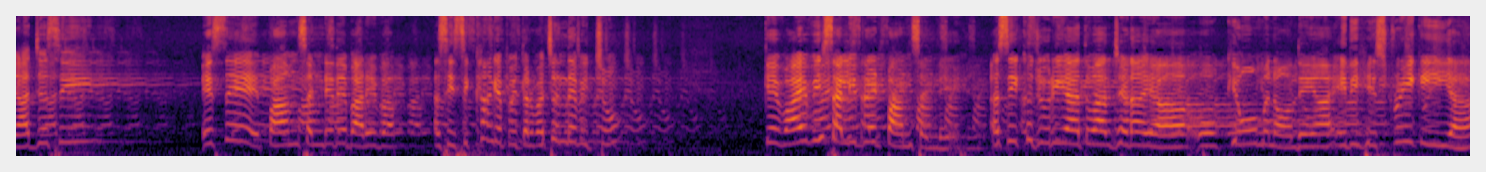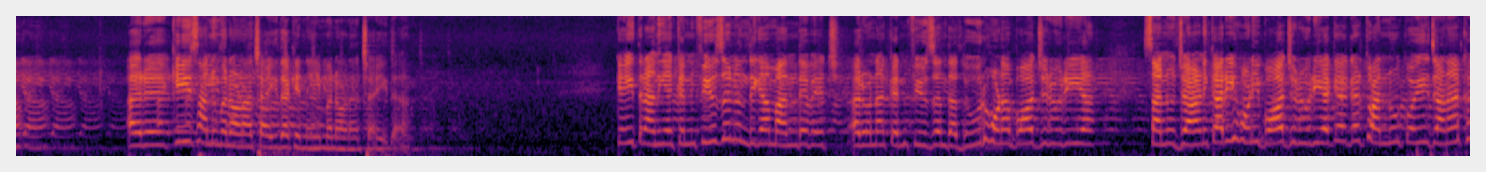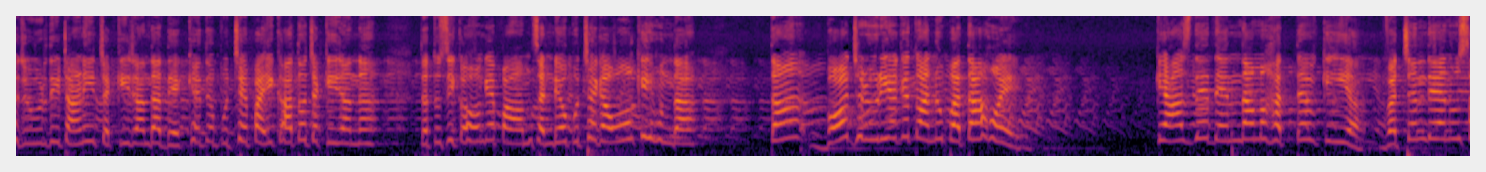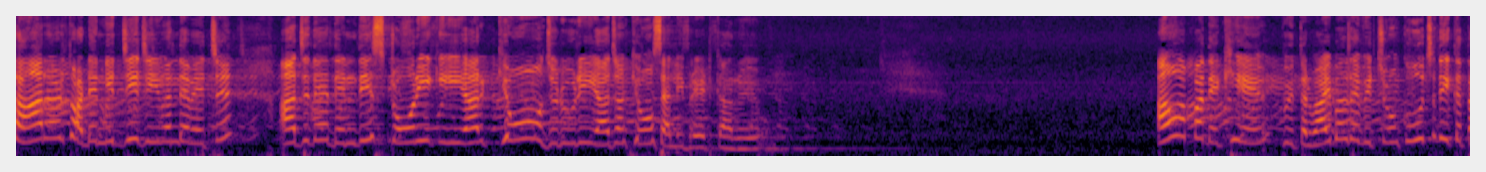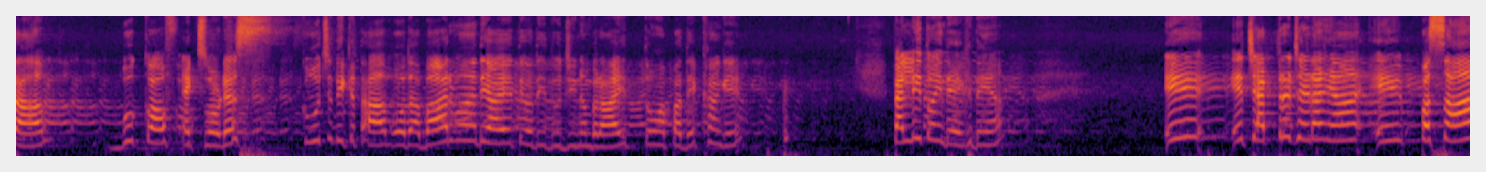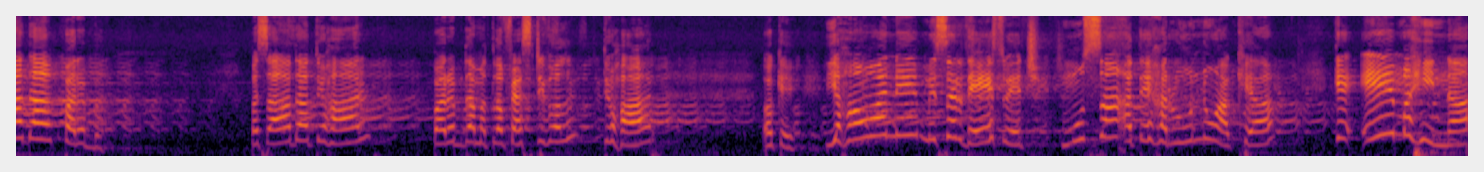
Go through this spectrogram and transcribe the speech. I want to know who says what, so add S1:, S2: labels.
S1: ਤੇ ਅੱਜ ਅਸੀਂ ਇਸੇ ਪਾਮ ਸੰਡੇ ਦੇ ਬਾਰੇ ਅਸੀਂ ਸਿੱਖਾਂਗੇ ਪਵਿੱਤਰ ਵਚਨ ਦੇ ਵਿੱਚੋਂ ਕਿ why we celebrate palm Sunday ਅਸੀਂ ਖਜੂਰੀ ਐਤਵਾਰ ਜਿਹੜਾ ਆ, ਉਹ ਕਿਉਂ ਮਨਾਉਂਦੇ ਆ? ਇਹਦੀ ਹਿਸਟਰੀ ਕੀ ਆ? ਔਰ ਕੀ ਸਾਨੂੰ ਮਨਾਉਣਾ ਚਾਹੀਦਾ ਕਿ ਨਹੀਂ ਮਨਾਉਣਾ ਚਾਹੀਦਾ? ਕਈ ਤਰ੍ਹਾਂ ਦੀਆਂ ਕਨਫਿਊਜ਼ਨ ਹੁੰਦੀਆਂ ਮਨ ਦੇ ਵਿੱਚ, ਔਰ ਉਹਨਾਂ ਕਨਫਿਊਜ਼ਨ ਦਾ ਦੂਰ ਹੋਣਾ ਬਹੁਤ ਜ਼ਰੂਰੀ ਆ। ਸਾਨੂੰ ਜਾਣਕਾਰੀ ਹੋਣੀ ਬਹੁਤ ਜ਼ਰੂਰੀ ਹੈ ਕਿ ਅਗਰ ਤੁਹਾਨੂੰ ਕੋਈ ਜਾਣਾ ਖਜੂਰ ਦੀ ਟਾਹਣੀ ਚੱਕੀ ਜਾਂਦਾ, ਦੇਖੇ ਤੇ ਪੁੱਛੇ, ਭਾਈ ਕਾਹ ਤੋਂ ਚੱਕੀ ਜਾਂਦਾ? ਤਾਂ ਤੁਸੀਂ ਕਹੋਗੇ, ਪਾਮ ਸੰਡੇ। ਉਹ ਪੁੱਛੇਗਾ, ਉਹ ਕੀ ਹੁੰਦਾ? ਤਾਂ ਬਹੁਤ ਜ਼ਰੂਰੀ ਹੈ ਕਿ ਤੁਹਾਨੂੰ ਪਤਾ ਹੋਏ ਕਿ ਅੱਜ ਦੇ ਦਿਨ ਦਾ ਮਹੱਤਵ ਕੀ ਆ। ਵਚਨ ਦੇ ਅਨੁਸਾਰ ਔਰ ਤੁਹਾਡੇ ਨਿੱਜੀ ਜੀਵਨ ਦੇ ਵਿੱਚ ਅੱਜ ਦੇ ਦਿਨ ਦੀ ਸਟੋਰੀ ਕੀ ਆ ਔਰ ਕਿਉਂ ਜ਼ਰੂਰੀ ਆ ਜਾਂ ਕਿਉਂ ਸੈਲੀਬ੍ਰੇਟ ਕਰ ਰਹੇ ਹੋ? ਆਓ ਆਪਾਂ ਦੇਖੀਏ ਪਵਿੱਤਰ ਬਾਈਬਲ ਦੇ ਵਿੱਚੋਂ ਕੂਚ ਦੀ ਕਿਤਾਬ ਬੁੱਕ ਆਫ ਐਕਸੋਡਸ ਕੂਚ ਦੀ ਕਿਤਾਬ, ਉਹਦਾ 12ਵਾਂ ਅਧਿਆਇ ਤੇ ਉਹਦੀ ਦੂਜੀ ਨੰਬਰ ਆਇਤ ਤੋਂ ਆਪਾਂ ਦੇਖਾਂਗੇ। ਪਹਿਲੀ ਤੋਂ ਹੀ ਦੇਖਦੇ ਆ ਇਹ ਇਹ ਚੈਪਟਰ ਜਿਹੜਾ ਆ, ਇਹ ਪਸਾ ਦਾ ਪਰਬ। ਪਸਾਹ ਦਾ ਤਿਉਹਾਰ। ਪਰਬ ਦਾ ਮਤਲਬ ਫੈਸਟੀਵਲ ਤਿਉਹਾਰ। ਓਕੇ ਯਹੋਵਾ ਨੇ ਮਿਸਰ ਦੇਸ਼ ਵਿੱਚ ਮੂਸਾ ਅਤੇ ਹਰੂਨ ਨੂੰ ਆਖਿਆ ਕਿ ਇਹ ਮਹੀਨਾ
